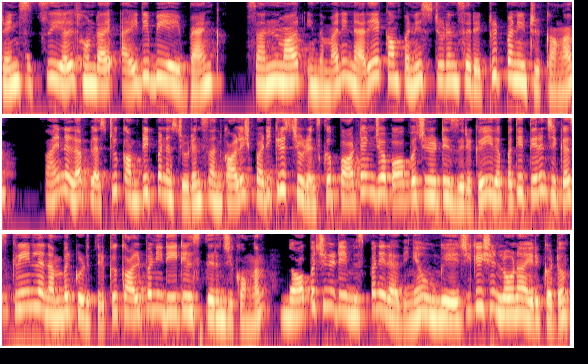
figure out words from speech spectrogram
Megatrends HCL Hyundai IDBI bank Sanmar இந்த மாதிரி நிறைய கம்பெனிஸ் ஸ்டூடெண்ட்ஸை ரெக்ரூட் பண்ணிட்டு இருக்காங்க. ஃபைனலாக ப்ளஸ் டூ கம்ப்ளீட் பண்ண ஸ்டூடெண்ட்ஸ் அண்ட் காலேஜ் படிக்கிற ஸ்டூடெண்ட்ஸ்க்கு பார்ட் டைம் ஜாப் ஆப்பர்ச்சுனிட்டிஸ் இருக்குது இதை பற்றி தெரிஞ்சுக்க ஸ்க்ரீனில் நம்பர் கொடுத்துருக்கு. கால் பண்ணி டீட்டெயில்ஸ் தெரிஞ்சுக்கோங்க. இந்த ஆப்பர்ச்சுனிட்டியை மிஸ் பண்ணிடாதீங்க. உங்கள் எஜுகேஷன் லோனாக இருக்கட்டும்.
